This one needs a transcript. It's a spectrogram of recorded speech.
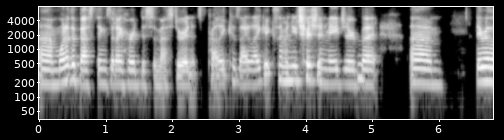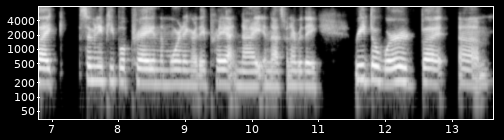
um, one of the best things that I heard this semester, and it's probably because I like it because I'm a nutrition major, mm-hmm. but um, they were like, so many people pray in the morning or they pray at night, and that's whenever they read the word. But um,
